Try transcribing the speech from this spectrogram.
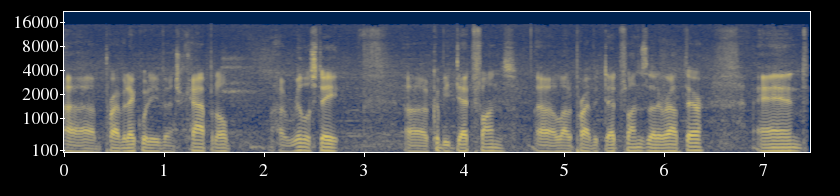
uh, private equity, venture capital, uh, real estate. Uh, could be debt funds, uh, a lot of private debt funds that are out there. And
